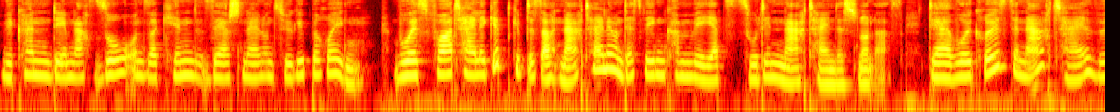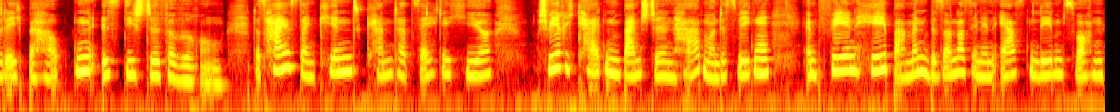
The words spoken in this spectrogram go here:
Wir können demnach so unser Kind sehr schnell und zügig beruhigen. Wo es Vorteile gibt, gibt es auch Nachteile und deswegen kommen wir jetzt zu den Nachteilen des Schnullers. Der wohl größte Nachteil, würde ich behaupten, ist die Stillverwirrung. Das heißt, ein Kind kann tatsächlich hier Schwierigkeiten beim Stillen haben und deswegen empfehlen Hebammen besonders in den ersten Lebenswochen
